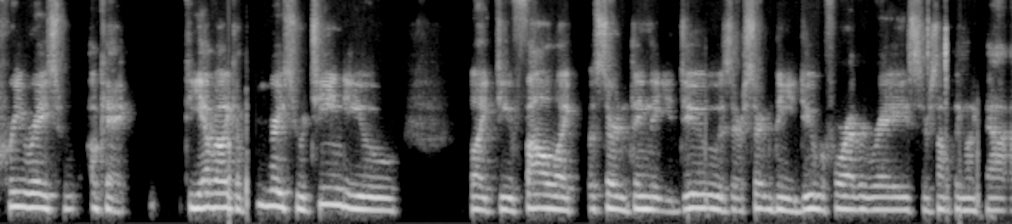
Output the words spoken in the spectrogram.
pre-race? Okay. Do you have like a pre-race routine? Do you like do you follow like a certain thing that you do? Is there a certain thing you do before every race or something like that?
